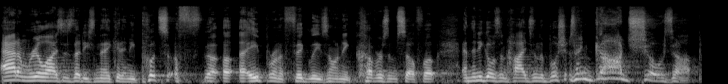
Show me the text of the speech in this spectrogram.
Adam realizes that he's naked and he puts an apron of fig leaves on and he covers himself up, and then he goes and hides in the bushes, and God shows up.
